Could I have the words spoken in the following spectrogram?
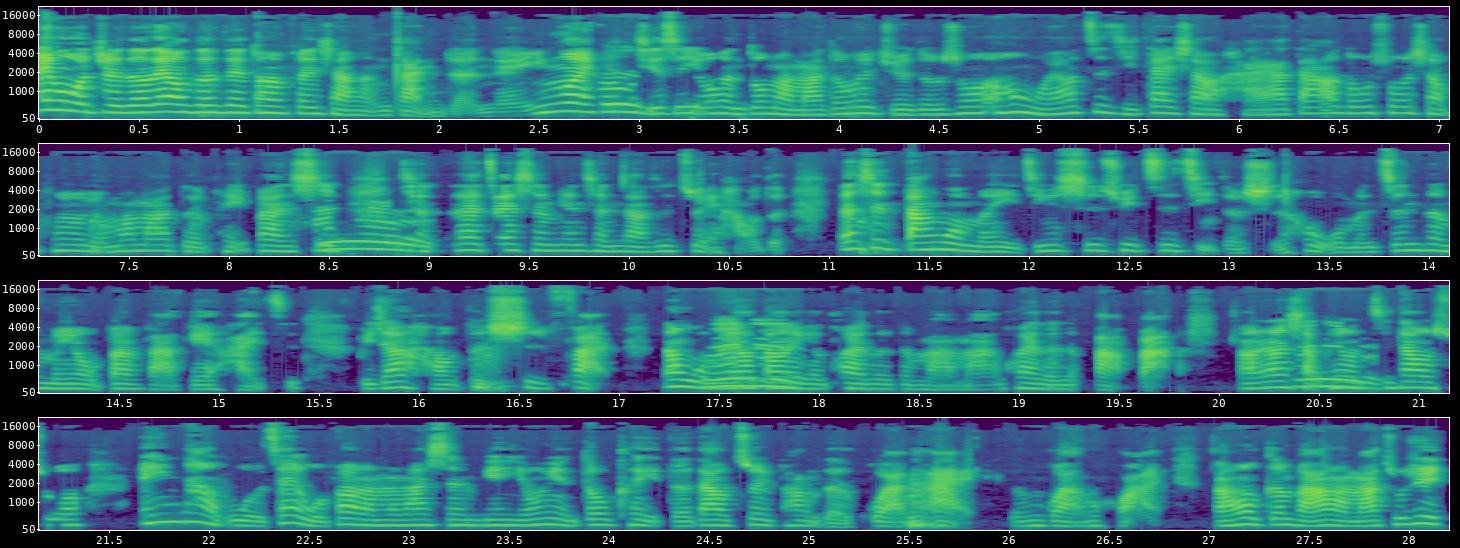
哎，我觉得廖哥这段分享很感人呢，因为其实有很多妈妈都会觉得说，哦，我要自己带小孩啊。大家都说小朋友有妈妈的陪伴是成在在身边成长是最好的，但是当我们已经失去自己的时候，我们真的没有办法给孩子比较好的示范。那我们要当一个快乐的妈妈，快乐的爸爸，然后让小朋友知道说，哎，那我在我爸爸妈妈身边，永远都可以得到最棒的关爱。跟关怀，然后跟爸爸妈妈出去，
